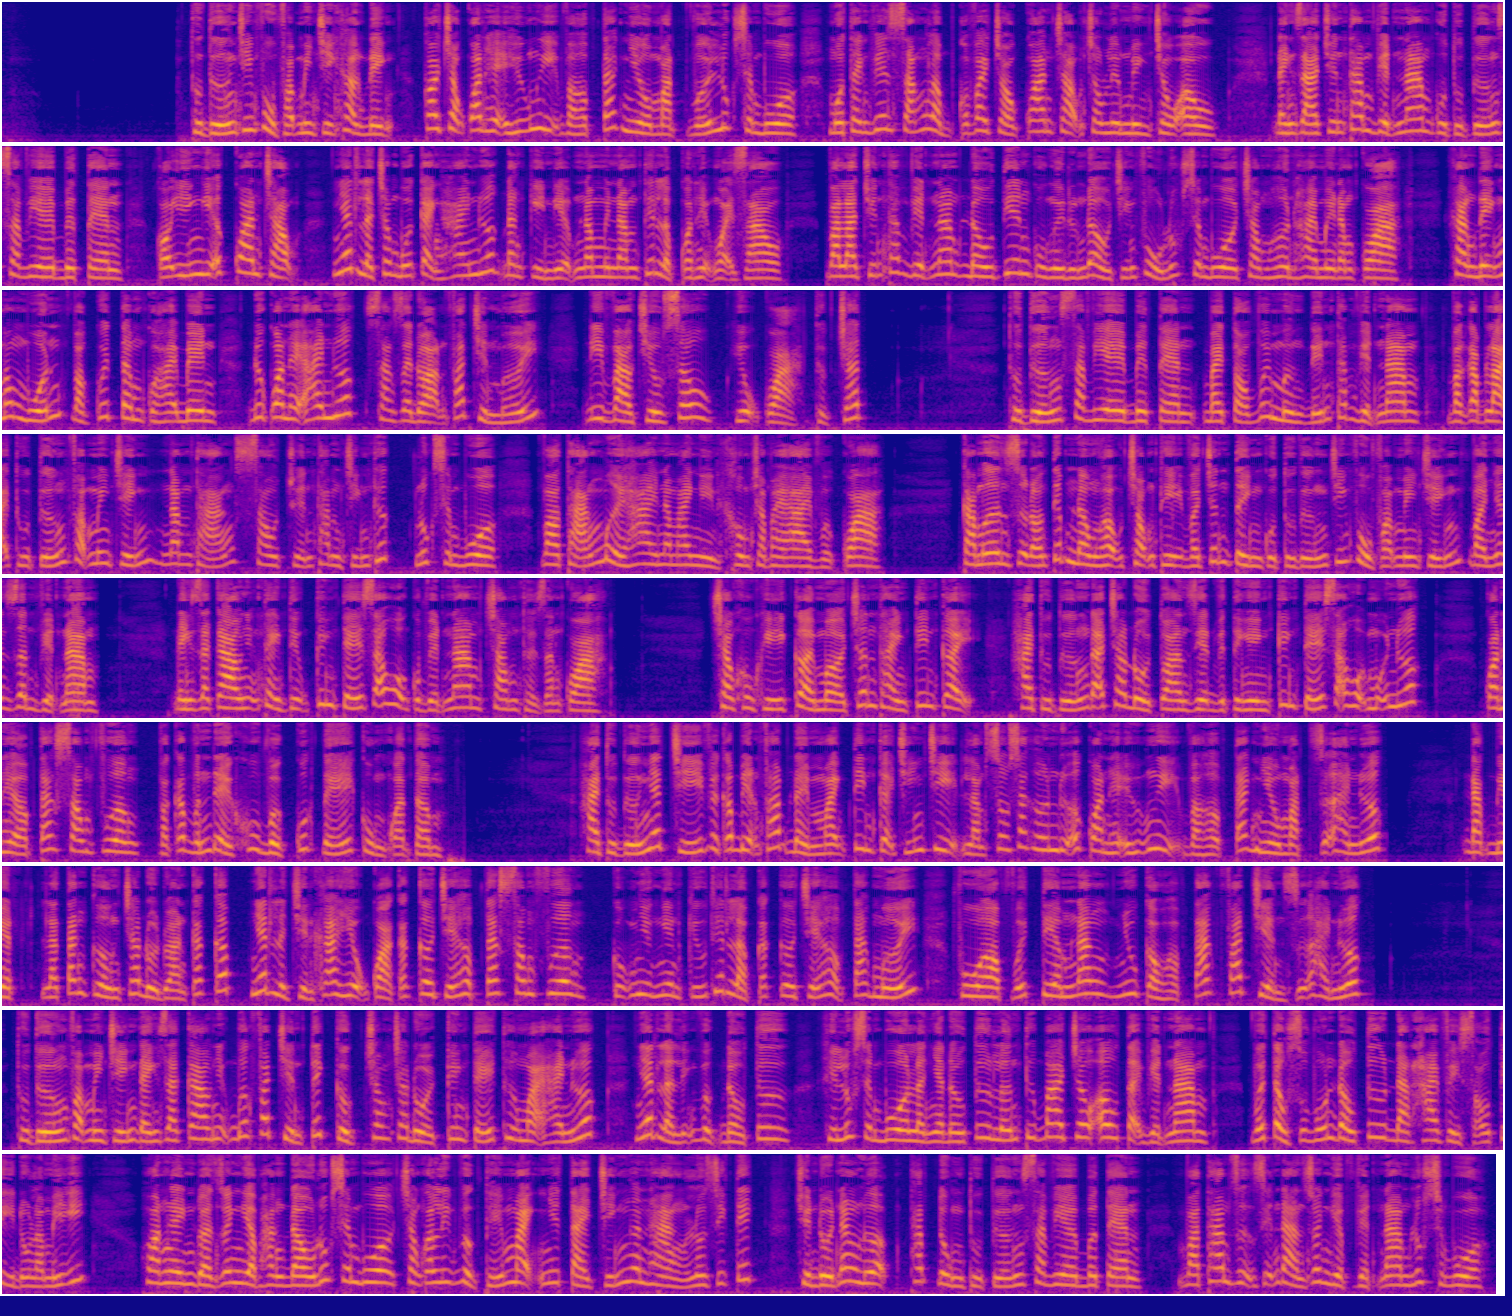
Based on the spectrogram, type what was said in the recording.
Thủ tướng Chính phủ Phạm Minh Chính khẳng định coi trọng quan hệ hữu nghị và hợp tác nhiều mặt với Luxembourg, một thành viên sáng lập có vai trò quan trọng trong Liên minh châu Âu. Đánh giá chuyến thăm Việt Nam của Thủ tướng Xavier Bertrand có ý nghĩa quan trọng, nhất là trong bối cảnh hai nước đang kỷ niệm 50 năm thiết lập quan hệ ngoại giao và là chuyến thăm Việt Nam đầu tiên của người đứng đầu chính phủ Luxembourg trong hơn 20 năm qua, khẳng định mong muốn và quyết tâm của hai bên đưa quan hệ hai nước sang giai đoạn phát triển mới, đi vào chiều sâu, hiệu quả, thực chất. Thủ tướng Xavier Bettel bày tỏ vui mừng đến thăm Việt Nam và gặp lại Thủ tướng Phạm Minh Chính 5 tháng sau chuyến thăm chính thức Luxembourg vào tháng 12 năm 2022 vừa qua. Cảm ơn sự đón tiếp nồng hậu trọng thị và chân tình của Thủ tướng Chính phủ Phạm Minh Chính và nhân dân Việt Nam, đánh giá cao những thành tựu kinh tế xã hội của Việt Nam trong thời gian qua. Trong không khí cởi mở chân thành tin cậy, hai thủ tướng đã trao đổi toàn diện về tình hình kinh tế xã hội mỗi nước, quan hệ hợp tác song phương và các vấn đề khu vực quốc tế cùng quan tâm. Hai thủ tướng nhất trí về các biện pháp đẩy mạnh tin cậy chính trị làm sâu sắc hơn nữa quan hệ hữu nghị và hợp tác nhiều mặt giữa hai nước. Đặc biệt là tăng cường trao đổi đoàn các cấp, nhất là triển khai hiệu quả các cơ chế hợp tác song phương cũng như nghiên cứu thiết lập các cơ chế hợp tác mới phù hợp với tiềm năng, nhu cầu hợp tác phát triển giữa hai nước. Thủ tướng Phạm Minh Chính đánh giá cao những bước phát triển tích cực trong trao đổi kinh tế thương mại hai nước, nhất là lĩnh vực đầu tư, khi Luxembourg là nhà đầu tư lớn thứ ba châu Âu tại Việt Nam với tổng số vốn đầu tư đạt 2,6 tỷ đô la Mỹ. Hoàn ngành đoàn doanh nghiệp hàng đầu Luxembourg trong các lĩnh vực thế mạnh như tài chính, ngân hàng, logistics, chuyển đổi năng lượng, tháp tùng Thủ tướng Xavier Bertrand và tham dự diễn đàn doanh nghiệp Việt Nam Luxembourg.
